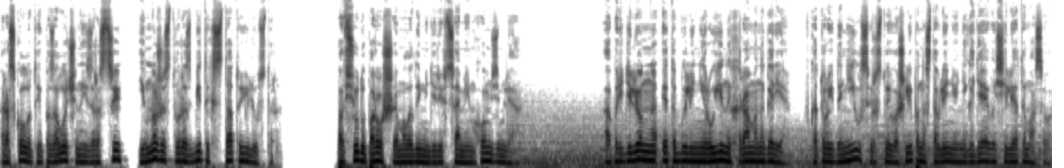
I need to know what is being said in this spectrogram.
расколотые позолоченные изразцы и множество разбитых статуй и люстр. Повсюду поросшая молодыми деревцами и мхом земля. Определенно это были не руины храма на горе, в который Даниил с верстой вошли по наставлению негодяя Василия Атымасова.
